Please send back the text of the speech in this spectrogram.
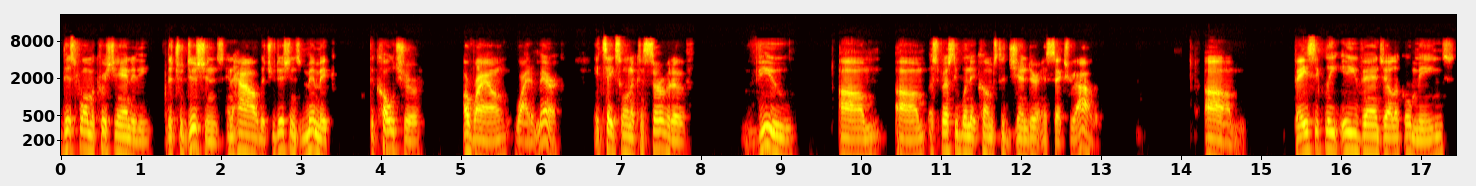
this form of Christianity, the traditions, and how the traditions mimic the culture around white America. It takes on a conservative view, um, um, especially when it comes to gender and sexuality. Um, basically, evangelical means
